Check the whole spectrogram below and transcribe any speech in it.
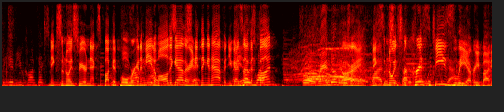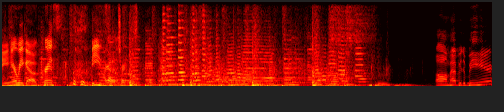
to give you context. Make some noise for your next bucket pool. We're gonna meet them all together. Anything can happen. You guys It was having like- fun? for a random. It was All like a make some noise for Chris 10, which is a gap. Beasley, everybody. Here we go, Chris Beasley. I gotta turn this. Oh, I'm happy to be here,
